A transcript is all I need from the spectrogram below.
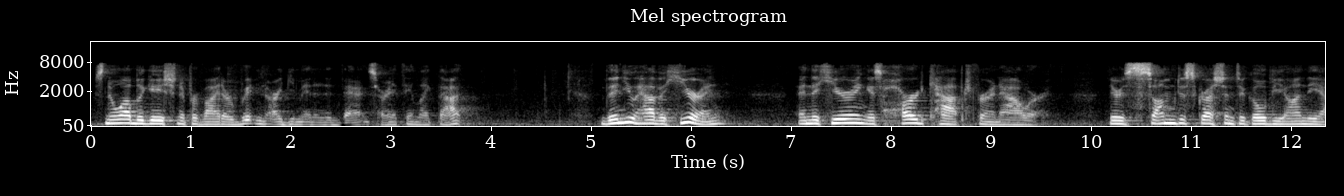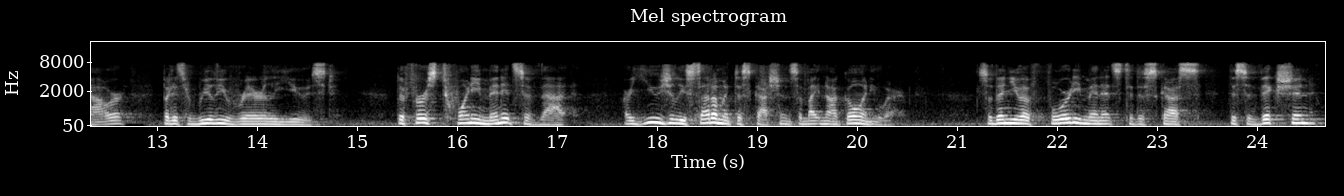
There's no obligation to provide a written argument in advance or anything like that. Then you have a hearing, and the hearing is hard capped for an hour. There's some discretion to go beyond the hour, but it's really rarely used. The first 20 minutes of that are usually settlement discussions that might not go anywhere. So then you have 40 minutes to discuss this eviction,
